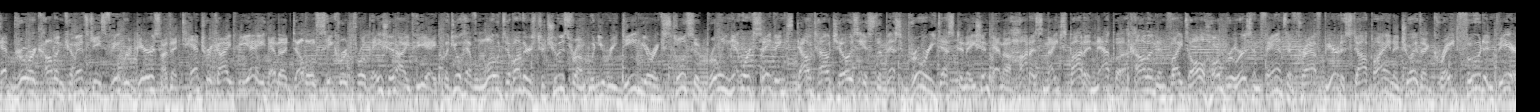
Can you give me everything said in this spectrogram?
Head brewer Colin Kaminsky's favorite beers are the Tantric IPA and the Double Secret Probation IPA. But you'll have loads of others to choose from when you redeem your exclusive Brewing Network savings. Downtown Joe's is the best brewery destination and the hottest night spot in Napa. Colin invites all homebrewers and fans of craft beer to stop by and enjoy the great food and beer.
